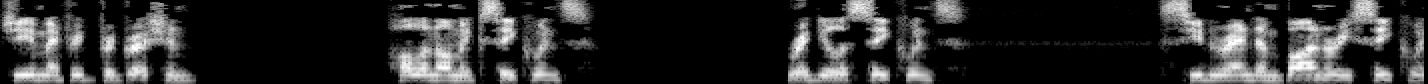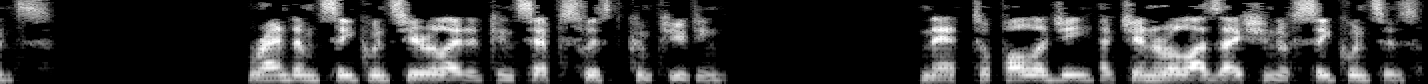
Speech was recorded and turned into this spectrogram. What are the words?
Geometric progression. Holonomic sequence. Regular sequence. Pseudorandom binary sequence. Random sequence-related concepts list computing. Net topology a generalization of sequences.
